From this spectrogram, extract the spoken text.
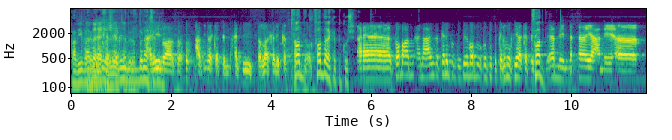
حبيبي ربنا يخليك حبيبي ربنا يخليك. حبيبي يا كابتن حشيش الله يخليك كابتن اتفضل اتفضل يا كابتن كشري آه طبعا أنا عايز أتكلم في الجزئية برضه اللي كنتوا بتتكلموا فيها يا كابتن اتفضل. لأن يعني آه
